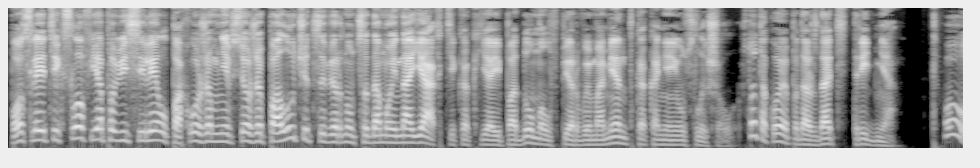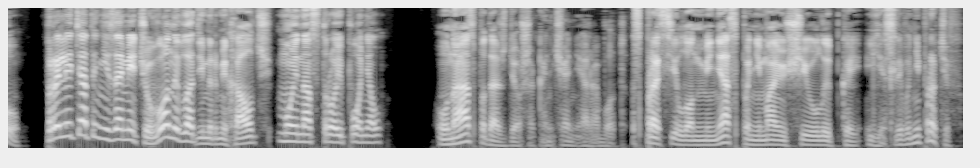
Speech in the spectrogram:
После этих слов я повеселел. Похоже, мне все же получится вернуться домой на яхте, как я и подумал в первый момент, как о ней услышал. Что такое подождать три дня? Тьфу, пролетят и не замечу. Вон и Владимир Михайлович мой настрой понял. «У нас подождешь окончания работ?» — спросил он меня с понимающей улыбкой. «Если вы не против,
